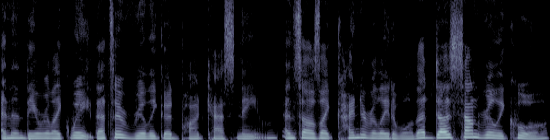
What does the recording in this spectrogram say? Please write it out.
And then they were like, wait, that's a really good podcast name. And so I was like, kind of relatable. That does sound really cool.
